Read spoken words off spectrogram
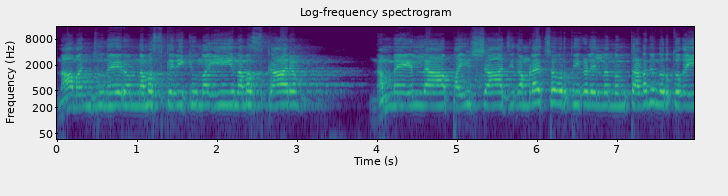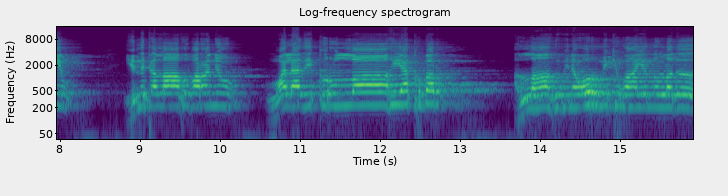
നാം അഞ്ചു നേരം നമസ്കരിക്കുന്ന ഈ നമസ്കാരം നമ്മെ എല്ലാ പൈശാചിക മ്ലേച്ഛവൃത്തികളിൽ നിന്നും തടഞ്ഞു നിർത്തുകയും എന്നിട്ട് അള്ളാഹു പറഞ്ഞു "വലദിക്റുല്ലാഹി അക്ബർ. അള്ളാഹുവിനെ ഓർമ്മിക്കുക എന്നുള്ളത്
